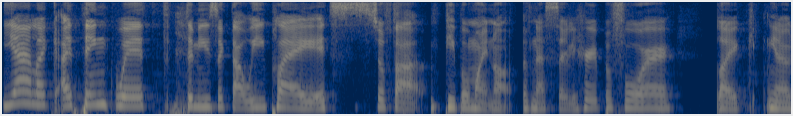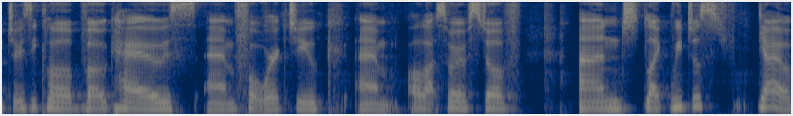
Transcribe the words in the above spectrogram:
Yeah, like I think with the music that we play, it's stuff that people might not have necessarily heard before. Like, you know, Jersey Club, Vogue House, um, Footwork Juke, um, all that sort of stuff. And like we just yeah,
